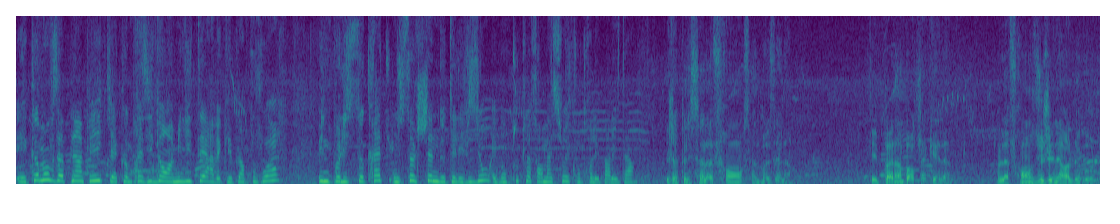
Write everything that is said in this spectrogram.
Et comment vous appelez un pays qui a comme président un militaire avec les pleins pouvoirs, une police secrète, une seule chaîne de télévision et dont toute l'information est contrôlée par l'État? J'appelle ça la France, mademoiselle. Et pas n'importe laquelle. La France du général de Gaulle.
